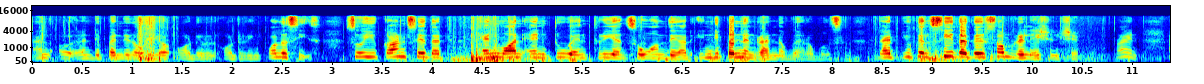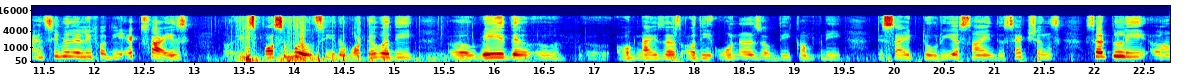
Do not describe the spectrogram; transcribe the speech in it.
and, uh, and depended on your order ordering policies. So, you can't say that n1, n2, n3 and so on they are independent random variables that you can see that there is some relationship right and similarly for the xi's uh, it is possible see the whatever the way the uh, organizers or the owners of the company decide to reassign the sections, certainly uh,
